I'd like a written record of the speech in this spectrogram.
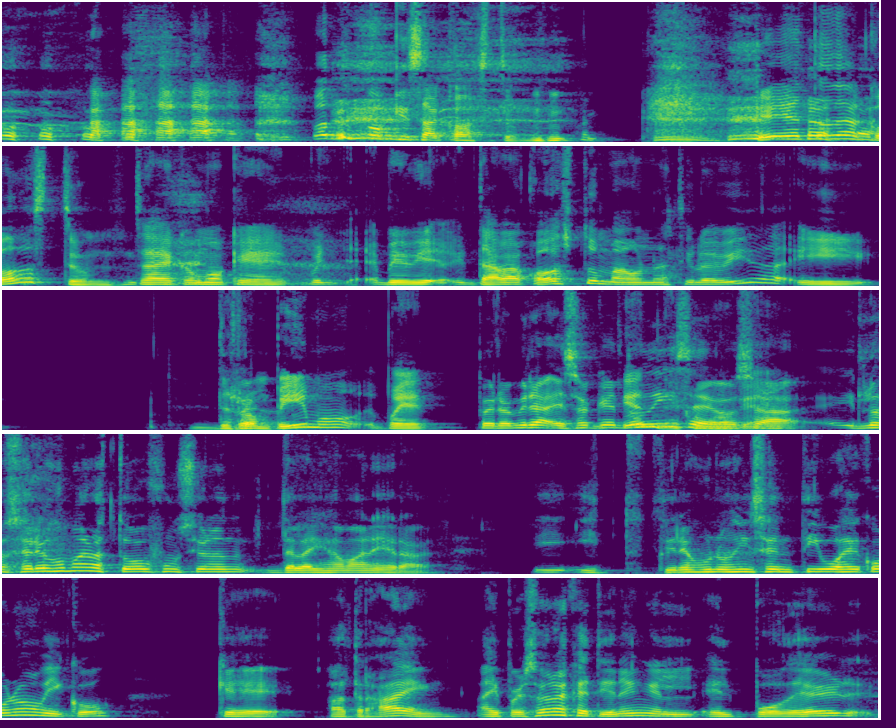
What the fuck is accustomed? ¿Qué es esto de accustomed? O sea, como que viví- estaba acostumbrado a un estilo de vida y rompimos, pues Pero mira, eso que tú ¿Entiendes? dices, Como o que- sea, los seres humanos todos funcionan de la misma manera. Y, y tú tienes unos incentivos económicos que atraen. Hay personas que tienen el, el poder,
